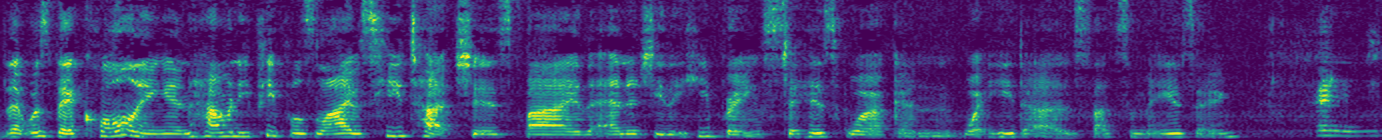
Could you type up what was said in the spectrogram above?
that was their calling, and how many people's lives he touches by the energy that he brings to his work and what he does. That's amazing. Hey.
